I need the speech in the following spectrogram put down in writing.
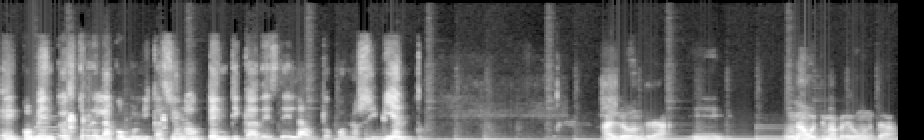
eh, comento esto de la comunicación auténtica desde el autoconocimiento. Alondra, y una última pregunta,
